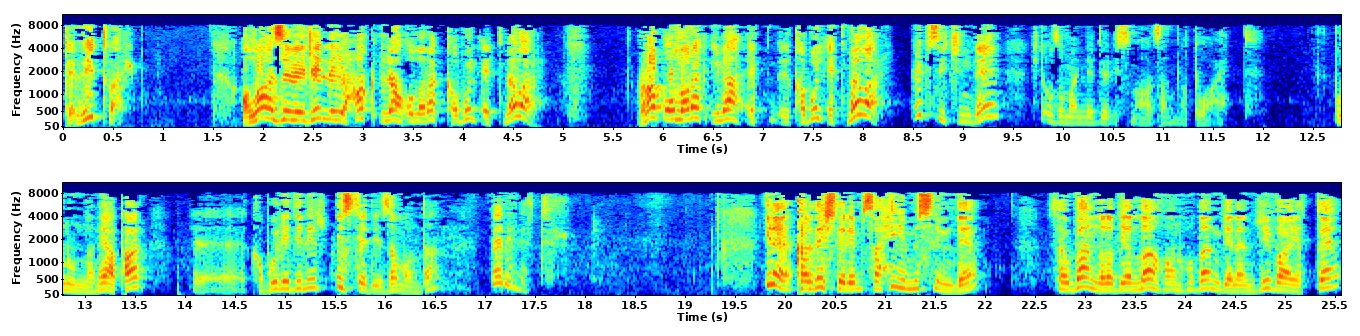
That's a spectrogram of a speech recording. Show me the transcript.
Tevhid var. Allah Azze ve Celle'yi hak ilah olarak kabul etme var. Rab olarak ilah et, e, kabul etme var. Hepsi içinde işte o zaman nedir? İsmi azamla dua etti. Bununla ne yapar? Ee, kabul edilir. İstediği zamanda verilir Yine kardeşlerim Sahih-i Müslim'de Sevban radıyallahu anhudan gelen rivayette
